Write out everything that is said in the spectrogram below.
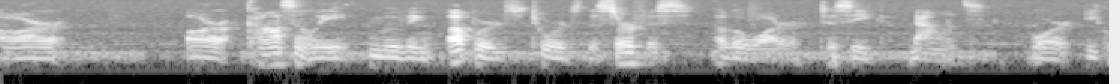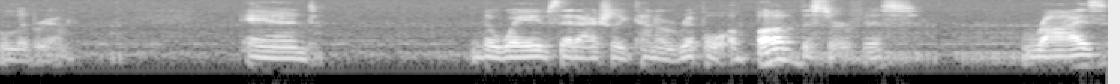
are are constantly moving upwards towards the surface of the water to seek balance or equilibrium. And the waves that actually kind of ripple above the surface rise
